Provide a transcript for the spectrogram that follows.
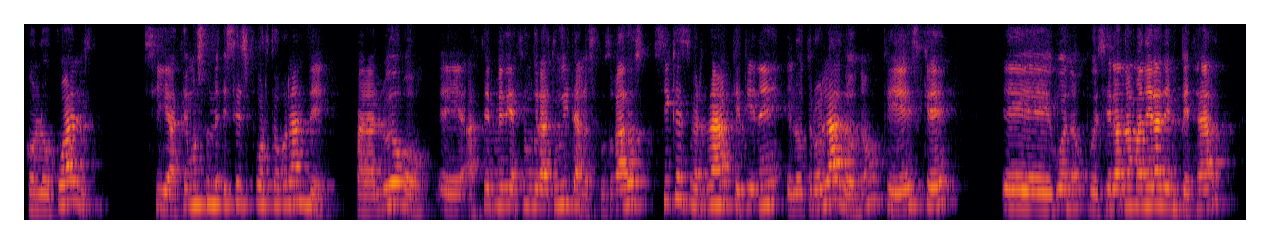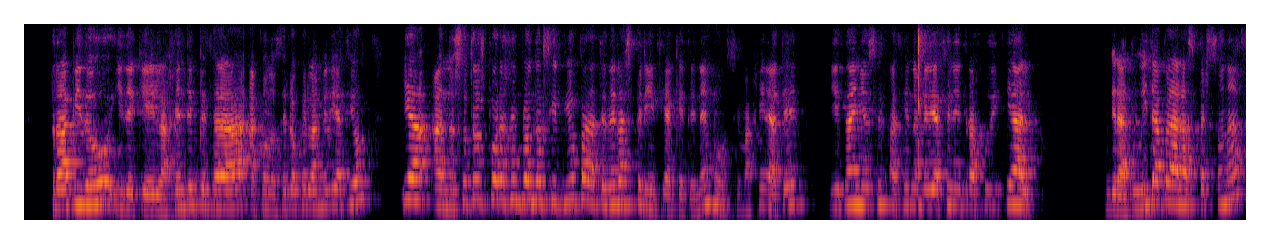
con lo cual, si hacemos ese esfuerzo grande para luego eh, hacer mediación gratuita en los juzgados, sí que es verdad que tiene el otro lado, ¿no? que es que, bueno, pues era una manera de empezar rápido y de que la gente empezara a conocer lo que es la mediación. Y a, nosotros, por ejemplo, nos sirvió para tener la experiencia que tenemos. Imagínate, 10 años haciendo mediación intrajudicial gratuita para las personas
